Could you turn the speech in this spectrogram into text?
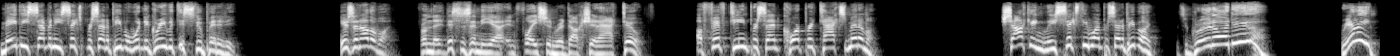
maybe 76% of people wouldn't agree with this stupidity. Here's another one from the this is in the uh, Inflation Reduction Act too. A 15% corporate tax minimum. Shockingly, 61% of people like, it's a great idea. Really?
